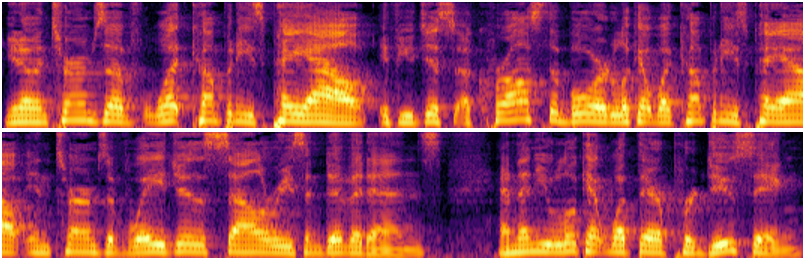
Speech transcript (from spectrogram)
you know, in terms of what companies pay out, if you just across the board look at what companies pay out in terms of wages, salaries, and dividends, and then you look at what they're producing,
